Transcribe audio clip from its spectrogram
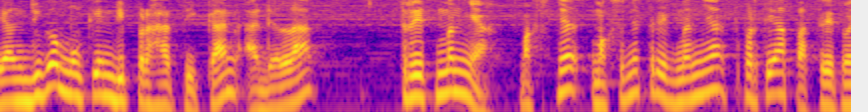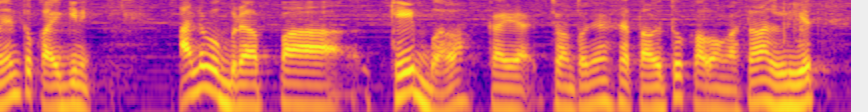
yang juga mungkin diperhatikan adalah treatmentnya. Maksudnya maksudnya treatmentnya seperti apa? Treatmentnya itu kayak gini. Ada beberapa kabel kayak contohnya saya tahu itu kalau nggak salah leads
